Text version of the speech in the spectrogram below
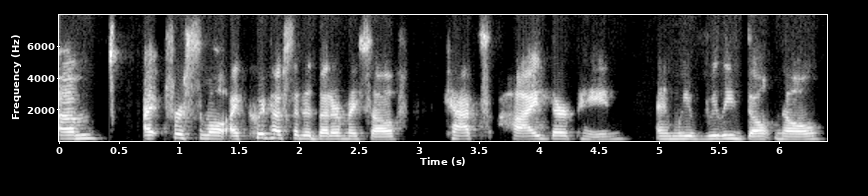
Um, I, first of all i couldn't have said it better myself. Cats hide their pain and we really don't know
